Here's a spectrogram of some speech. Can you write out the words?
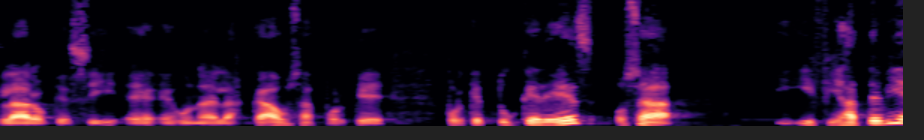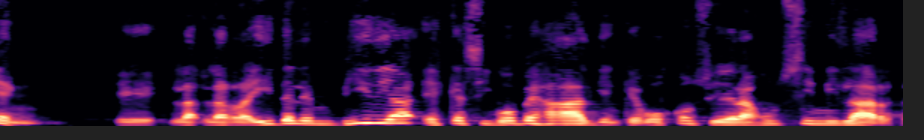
Claro que sí, es una de las causas, porque porque tú querés, o sea, y, fíjate bien, eh, la, raíz de la envidia es que si vos ves a alguien que vos consideras un similar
